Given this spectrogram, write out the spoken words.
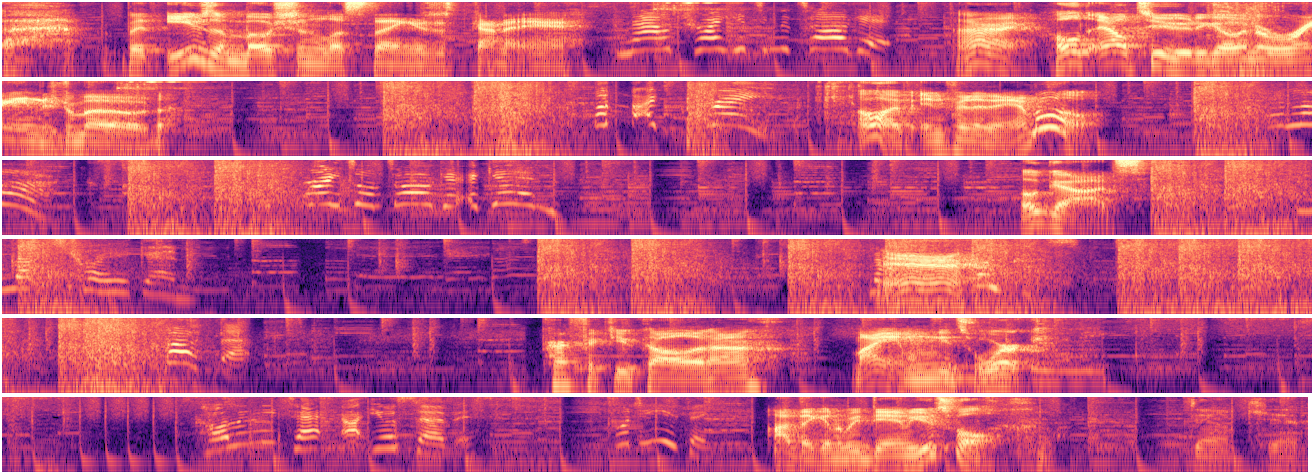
But Eve's emotionless thing is just kind of eh. now try hitting the target. All right, hold L2 to go into ranged mode. oh, I have infinite ammo. Relax. Right on target again. Oh gods. Let's try again. Yeah. Perfect. Perfect, you call it, huh? My aim needs work. Lily. Colony Tech at your service. What do you think? I think it'll be damn useful. Damn kid.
